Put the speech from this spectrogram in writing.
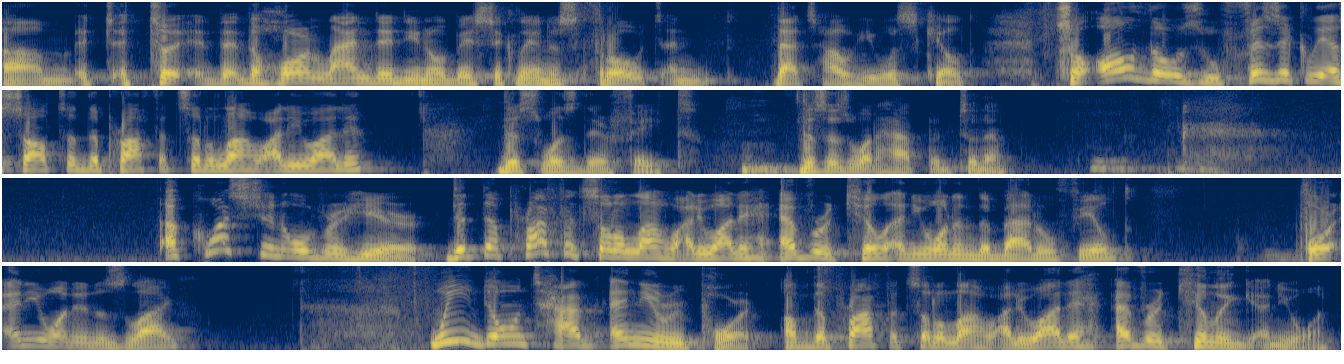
Um, it, it took, the, the horn landed, you know, basically in his throat and that's how he was killed. So all those who physically assaulted the Prophet ﷺ, this was their fate. This is what happened to them. A question over here Did the Prophet ﷺ ever kill anyone in the battlefield? Or anyone in his life? We don't have any report of the Prophet ﷺ ever killing anyone.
